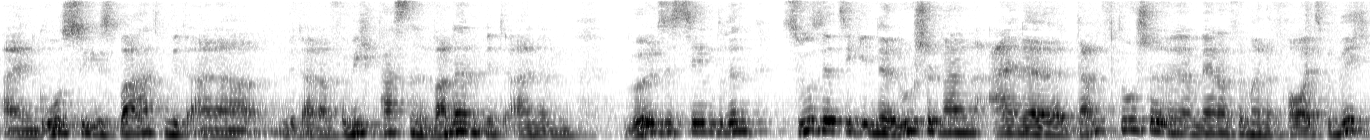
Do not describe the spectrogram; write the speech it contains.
ein großzügiges Bad mit einer, mit einer für mich passenden Wanne, mit einem Wöhlsystem drin, zusätzlich in der Dusche dann eine Dampfdusche, mehr dann für meine Frau als für mich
